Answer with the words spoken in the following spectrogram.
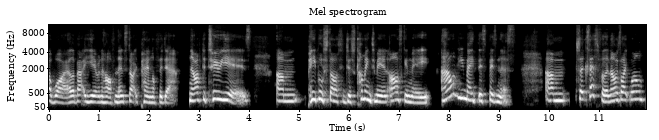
a while, about a year and a half, and then started paying off the debt. Now, after two years, um, people started just coming to me and asking me, How have you made this business um, successful? And I was like, Well,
